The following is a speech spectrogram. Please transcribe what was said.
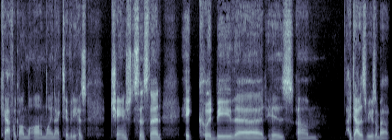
Catholic on, online activity has changed since then. It could be that his, um, I doubt his views about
